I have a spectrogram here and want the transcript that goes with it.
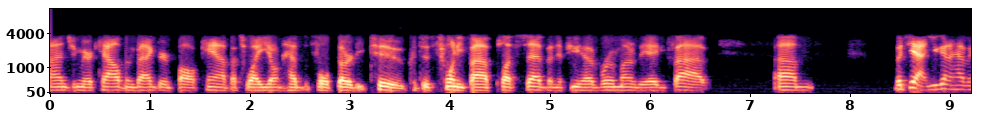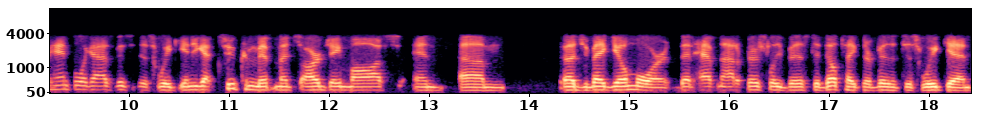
sign Jamire Calvin back during fall camp. That's why you don't have the full 32 because it's 25 plus seven if you have room under the 85. Um, but yeah, you're going to have a handful of guys visit this weekend. You got two commitments, R.J. Moss and um, uh, Javay Gilmore, that have not officially visited. They'll take their visit this weekend.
